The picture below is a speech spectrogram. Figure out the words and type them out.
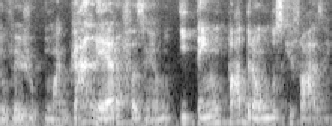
eu vejo uma galera fazendo e tem um padrão dos que fazem.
